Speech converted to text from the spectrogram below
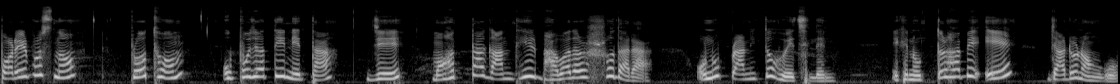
পরের প্রশ্ন, প্রথম উপজাতি নেতা যে মহাত্মা গান্ধীর ভাবাদর্শ দ্বারা অনুপ্রাণিত হয়েছিলেন। এখানে উত্তর হবে এ, জাডনঙ্গ।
